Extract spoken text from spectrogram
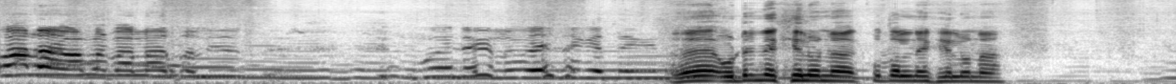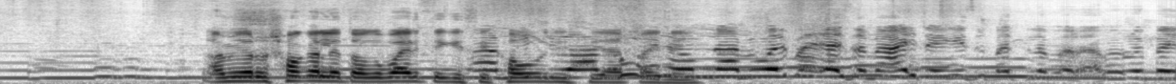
মরা আমার ভালো চলে মই দেখল বেঁচে গেছে হ্যাঁ ওটা নিয়ে খেলো না কোদাল নিয়ে খেলো না। আমি আরও সকালে তোকে বাড়িতে গেছি খবর দিছি আর পাই নাই। আমি ওই ভাই আইছি আমি আইতে গেছি বাতলে পারে আমার ওই ভাই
